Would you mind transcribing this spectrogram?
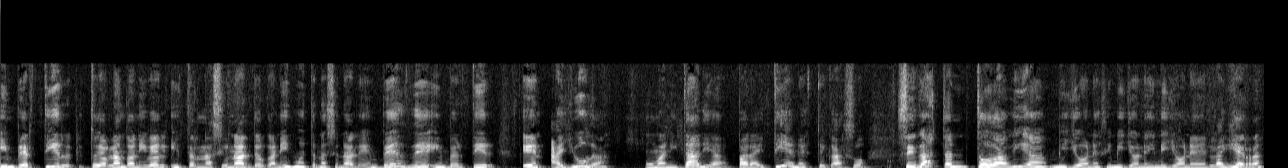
invertir estoy hablando a nivel internacional de organismos internacionales en vez de invertir en ayuda humanitaria para Haití en este caso se gastan todavía millones y millones y millones en la guerra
